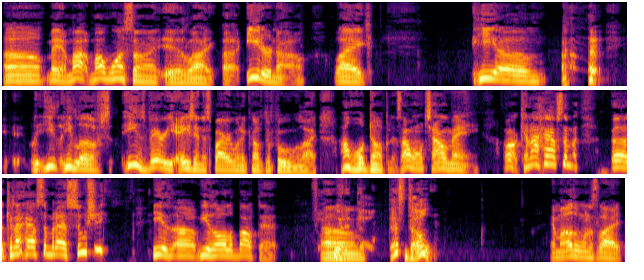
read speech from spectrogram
Uh, man, my my one son is like a eater now. Like, he um he he loves he's very Asian inspired when it comes to food. Like, I want dumplings, I want chow mein. Oh, can I have some? Uh, can I have some of that sushi? He is uh he is all about that. Um, it. That's dope. and my other one is like,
